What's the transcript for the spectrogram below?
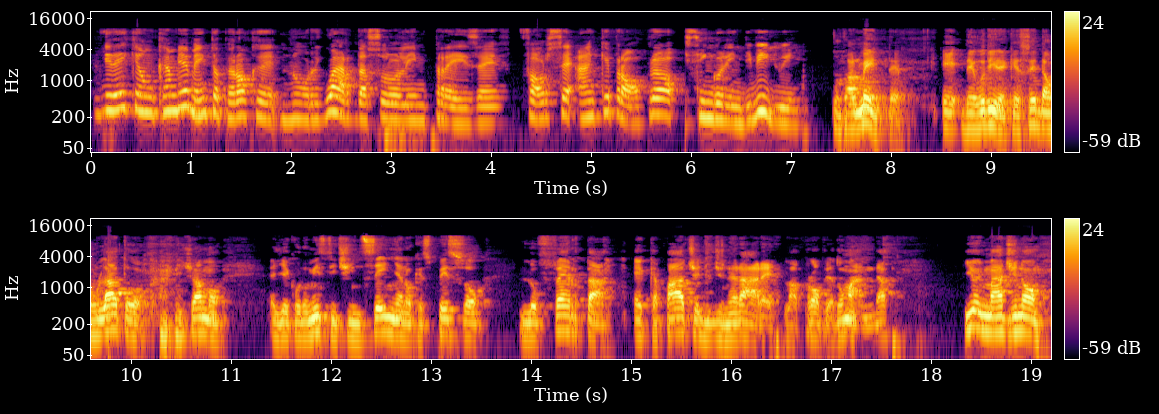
Direi che è un cambiamento però che non riguarda solo le imprese, forse anche proprio i singoli individui. Totalmente. E devo dire che se da un lato, diciamo, gli economisti ci insegnano che spesso l'offerta è capace di generare la propria domanda, io immagino,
